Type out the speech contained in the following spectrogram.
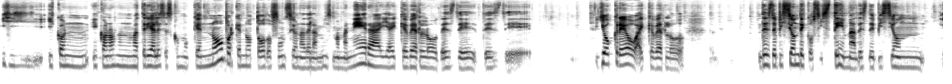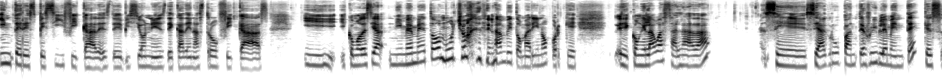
y, con, y, con, los materiales es como que no, porque no todo funciona de la misma manera y hay que verlo desde, desde yo creo hay que verlo desde visión de ecosistema, desde visión interespecífica, desde visiones de cadenas tróficas. Y, como decía, ni me meto mucho en el ámbito marino porque eh, con el agua salada se, agrupan terriblemente, que es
